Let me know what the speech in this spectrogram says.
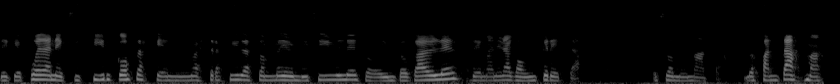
de que puedan existir cosas que en nuestras vidas son medio invisibles o intocables de manera concreta. Eso me mata. Los fantasmas,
